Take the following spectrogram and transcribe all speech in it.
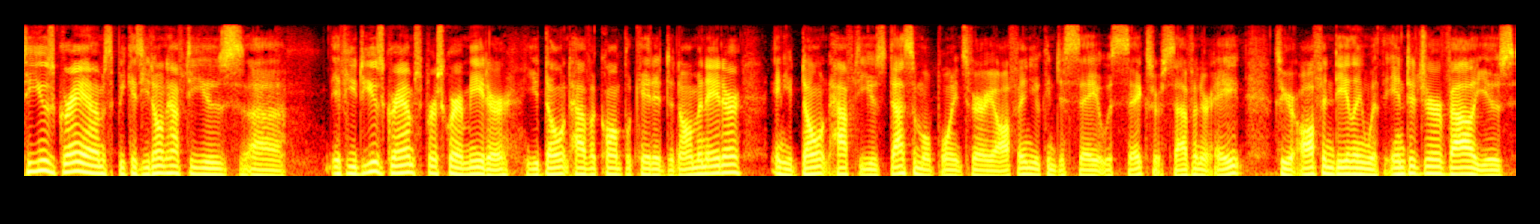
to use grams because you don't have to use. Uh, if you use grams per square meter, you don't have a complicated denominator and you don't have to use decimal points very often. You can just say it was six or seven or eight. So you're often dealing with integer values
